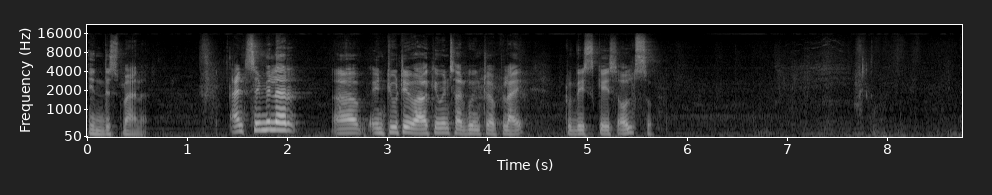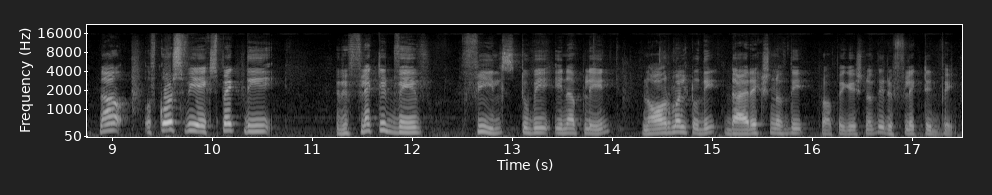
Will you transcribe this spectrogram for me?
in this manner and similar uh, intuitive arguments are going to apply to this case also. Now, of course, we expect the reflected wave fields to be in a plane normal to the direction of the propagation of the reflected wave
